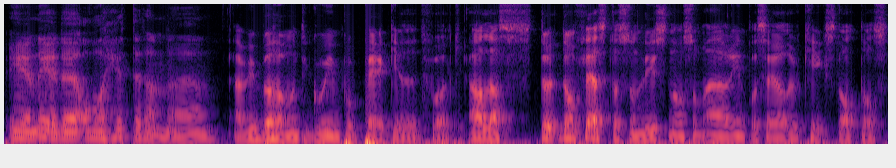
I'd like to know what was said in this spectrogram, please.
En är det, oh, vad hette den? Uh... Ja, vi behöver inte gå in på att peka ut folk. Alla, de flesta som lyssnar som är intresserade av Kickstarters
